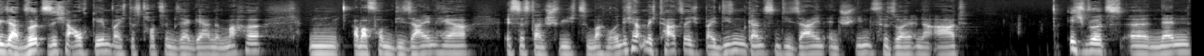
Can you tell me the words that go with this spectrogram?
Wie gesagt, wird es sicher auch geben, weil ich das trotzdem sehr gerne mache. Mm, aber vom Design her ist es dann schwierig zu machen. Und ich habe mich tatsächlich bei diesem ganzen Design entschieden für so eine Art, ich würde es äh, nennen,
